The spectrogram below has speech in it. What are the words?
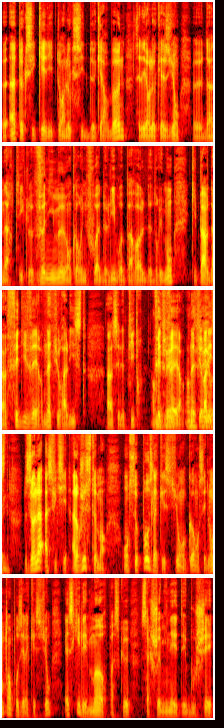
euh, intoxiqué, dit-on, à l'oxyde de carbone. C'est d'ailleurs l'occasion euh, d'un article venimeux, encore une fois, de libre parole de Drummond, qui parle d'un fait divers naturaliste. Hein, c'est le titre, En fait divers naturaliste. effet, Zola asphyxié. Alors justement, on se pose la question encore, on s'est longtemps posé la question, est-ce qu'il est mort parce que sa cheminée était bouchée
